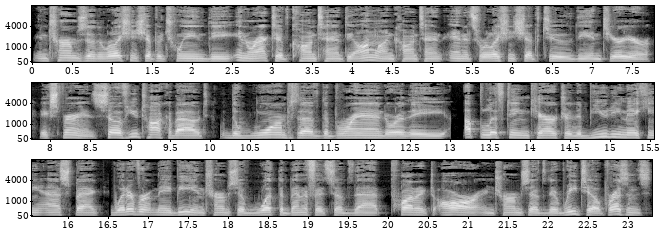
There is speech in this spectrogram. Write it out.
in terms of the relationship between the interactive content, the online content, and its relationship to the interior experience. So if you talk about the warmth of the brand or the uplifting character, the beauty making aspect, whatever it may be in terms of what the benefits of that product are in terms of the retail presence,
